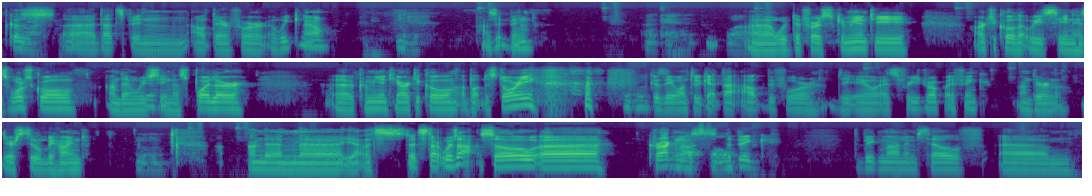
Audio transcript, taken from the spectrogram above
because uh, that's been out there for a week now. Mhm. Has it been? Okay. Well, uh, with the first community article that we've seen his war scroll, and then we've Mhm. seen a spoiler uh, community article about the story Mhm. because they want to get that out before the AOS free drop, I think, and they're they're still behind. Mhm. And then uh, yeah, let's let's start with that. So uh, Kragnos, the big the big man himself. Um,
